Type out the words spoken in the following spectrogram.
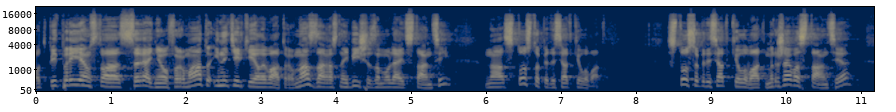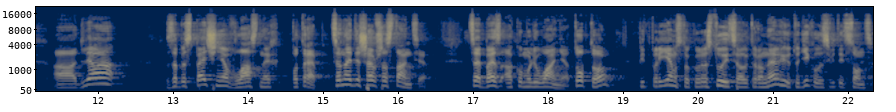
от підприємства середнього формату і не тільки елеватор. В нас зараз найбільше замовляють станцій на 100-150 кВт. 150 кВт мережева станція для забезпечення власних потреб. Це найдешевша станція. Це без акумулювання. Тобто підприємство користується електроенергією тоді, коли світить сонце.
